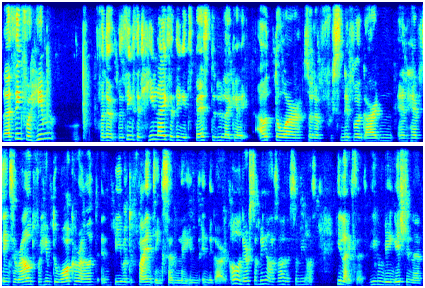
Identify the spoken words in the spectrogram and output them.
And I think for him, for the, the things that he likes, I think it's best to do like a outdoor sort of sniffle garden and have things around for him to walk around and be able to find things suddenly in, in the garden. Oh, there's something else. Oh, there's something else. He likes that. He can be engaged in that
